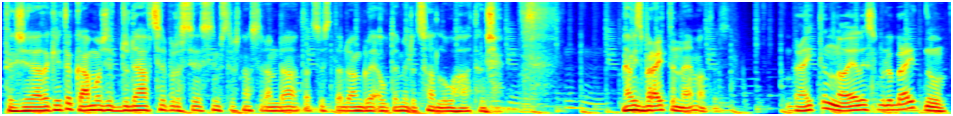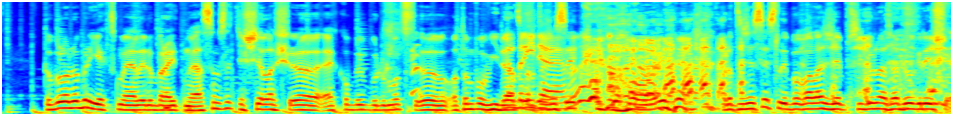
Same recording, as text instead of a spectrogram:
takže já taky je to kámo, že v dodávce prostě je s tím strašná sranda, ta cesta do Anglie autem je docela dlouhá, takže navíc Brighton, ne, Mates? Brighton, no, jeli jsme do Brightonu. To bylo dobrý, jak jsme jeli do Brightonu. Já jsem se těšil, až uh, jakoby budu moc uh, o tom povídat. Dobrý protože den. Si, ahoj, protože si slibovala, že přijdu na řadu, když, uh,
